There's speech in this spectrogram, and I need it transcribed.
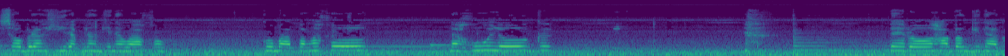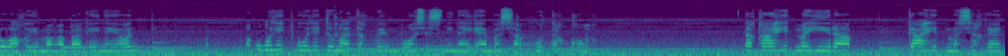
sobrang hirap ng ginawa ko. Gumapang ako, nahulog. Pero habang ginagawa ko yung mga bagay na yon, ulit-ulit tumatakbo yung boses ni Nay Emma sa utak ko. Na kahit mahirap, kahit masakit,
